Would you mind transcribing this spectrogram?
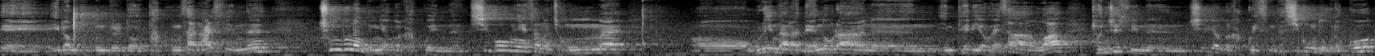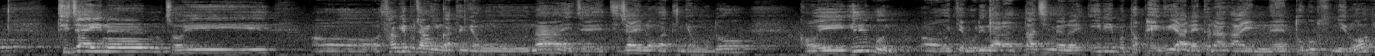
예, 이런 부분들도 다 공사를 할 수 있는 충분한 능력을 갖고 있는 시공에서는 정말 어, 우리나라 네노라는 인테리어 회사와 견줄 수 있는 실력을 갖고 있습니다. 시공도 그렇고 디자인은 저희 어, 설계부장님 같은 경우나 이제 디자이너 같은 경우도 거의 1군 어, 이렇게 우리나라 따지면은 1위부터 100위 안에 들어가 있는 도급 순위로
